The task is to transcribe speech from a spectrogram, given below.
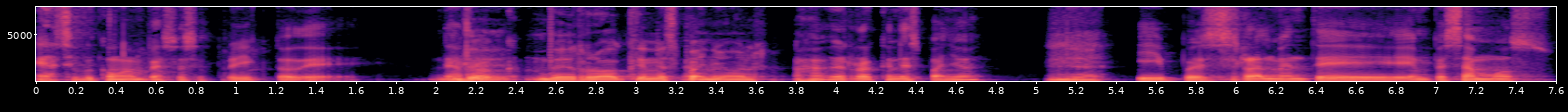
Y así fue como empezó ese proyecto de, rock. De rock en español. Ajá, de rock en español. Y pues realmente empezamos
